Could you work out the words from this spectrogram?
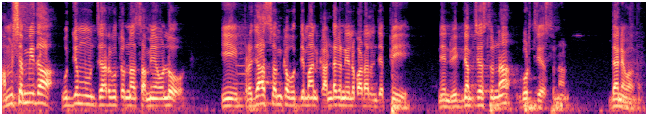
అంశం మీద ఉద్యమం జరుగుతున్న సమయంలో ఈ ప్రజాస్వామిక ఉద్యమానికి అండగా నిలబడాలని చెప్పి నేను విజ్ఞప్తి చేస్తున్నా గుర్తు చేస్తున్నాను. ధన్యవాదాలు.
